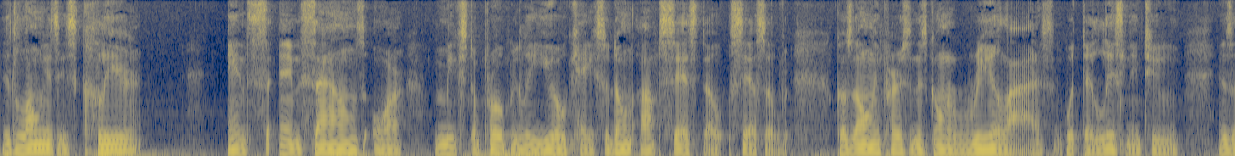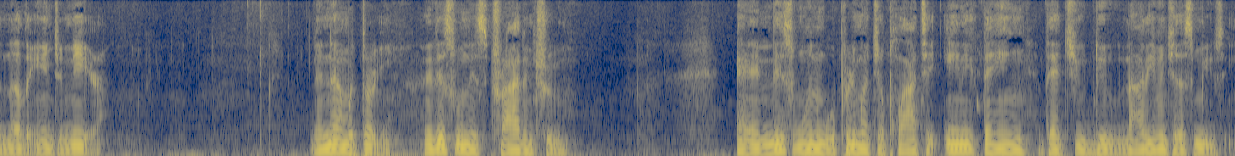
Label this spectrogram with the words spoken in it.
As long as it's clear and and sounds are mixed appropriately, you're okay. So don't obsess though, obsess over it, because the only person that's going to realize what they're listening to is another engineer. And number three, and this one is tried and true. And this one will pretty much apply to anything that you do, not even just music.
